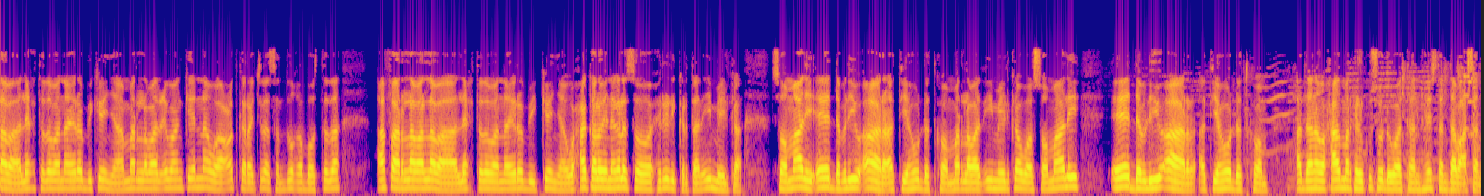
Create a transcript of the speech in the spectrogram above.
laba lix todoba nairobi kenya. Mar labaad ciwaankeenna waa codka rajada sanduuqa boostada afar laba laba lix todoba nairobi kenya. Waxaa kaloo inagala soo xiriiri kartaan imeilka somali e w r at yahu dt com. Mar labaad imeilka waa somali e w r at yahu dt com. Haddana waxaad markale ku soo dhowaataan heystan daabacsan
